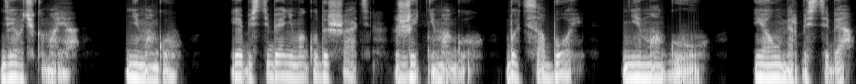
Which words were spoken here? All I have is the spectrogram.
девочка моя, не могу. Я без тебя не могу дышать, жить не могу. быть собой. Не могу. Я умер без тебя.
